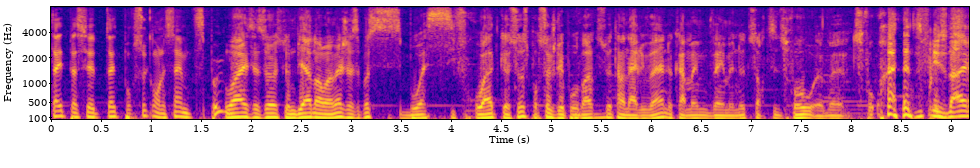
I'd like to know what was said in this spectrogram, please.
peut-être parce que c'est peut-être pour ça qu'on le sent un petit peu. Ouais, c'est ça. C'est une bière, normalement, je sais pas si c'est bois si froide que ça. C'est pour ça que je l'ai pas ouvert tout de suite en arrivant. Là, quand même 20 minutes sortie du four, euh, ben, du four, du frigidaire.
